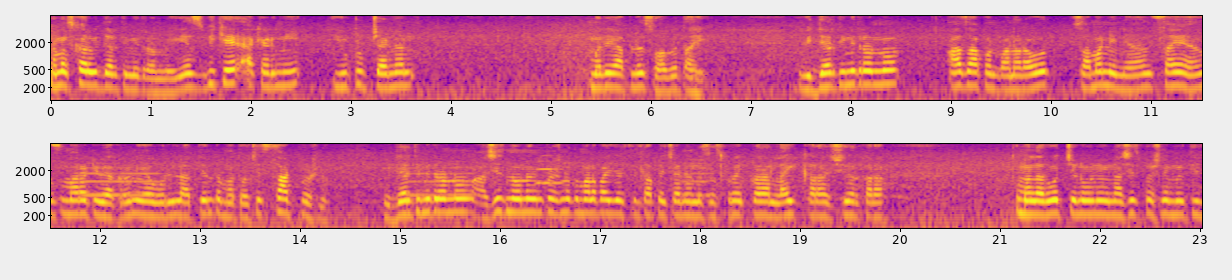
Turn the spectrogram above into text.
नमस्कार विद्यार्थी मित्रांनो S B K academy YouTube चॅनलमध्ये आपलं स्वागत आहे. विद्यार्थी मित्रांनो आज आपण पाहणार आहोत सामान्य ज्ञान सायन्स मराठी व्याकरण यावरील अत्यंत महत्त्वाचे साठ प्रश्न. विद्यार्थी मित्रांनो असेच नवनवीन प्रश्न तुम्हाला पाहिजे असतील तर आपल्या चॅनलला सबस्क्राईब करा लाईक करा शेअर करा. तुम्हाला रोजचे नवनवीन असेच प्रश्न मिळतील.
